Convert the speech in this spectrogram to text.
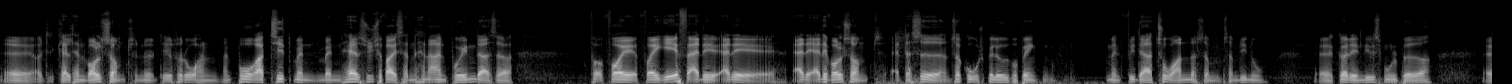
Uh, og det kaldte han voldsomt. Det er jo så et ord, han, han bruger ret tit, men, men her synes jeg faktisk, at han, han har en pointe. Altså, for, for, for AGF er det, er, det, er, det, er det voldsomt, at der sidder en så god spiller ude på bænken. Men fordi der er to andre, som, som lige nu uh, gør det en lille smule bedre. Uh,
